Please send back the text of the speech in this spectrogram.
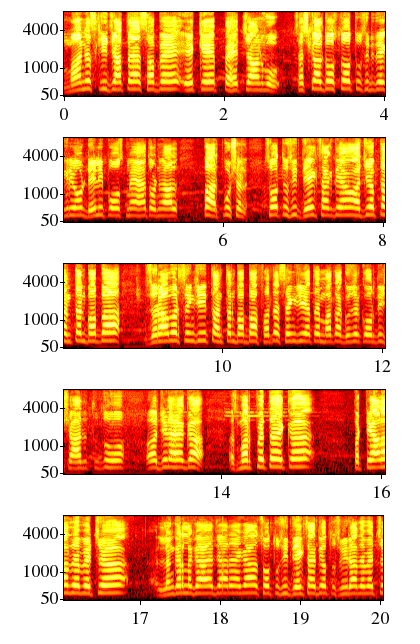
ਮਾਨਸ ਕੀ ਜਾਤਾ ਹੈ ਸਭ ਹੈ ਏਕੇ ਪਹਿਚਾਨ ਵੋ ਸਤਿ ਸ਼੍ਰੀ ਅਕਾਲ ਦੋਸਤੋ, ਤੁਸੀਂ ਦੇਖ ਰਹੇ ਹੋ ਡੇਲੀ ਪੋਸਟ ਮੈਂ ਹਾਂ ਤੁਹਾਡੇ ਨਾਲ ਭਾਰਤ ਭੂਸ਼ਣ। ਸੋ ਤੁਸੀਂ ਦੇਖ ਸਕਦੇ ਹੋ ਅੱਜ ਧੰਨ ਧੰਨ ਬਾਬਾ ਜ਼ੋਰਾਵਰ ਸਿੰਘ ਜੀ, ਧੰਨ ਧੰਨ ਬਾਬਾ ਫਤਿਹ ਸਿੰਘ ਜੀ ਅਤੇ ਮਾਤਾ ਗੁਜਰ ਕੌਰ ਦੀ ਸ਼ਹਾਦਤ ਤੋਂ ਜਿਹੜਾ ਹੈਗਾ ਸਮਰਪਿਤ ਇੱਕ ਪਟਿਆਲਾ ਦੇ ਵਿੱਚ ਲੰਗਰ ਲਗਾਇਆ ਜਾ ਰਿਹਾ ਹੈਗਾ। ਸੋ ਤੁਸੀਂ ਦੇਖ ਸਕਦੇ ਹੋ ਤਸਵੀਰਾਂ ਦੇ ਵਿੱਚ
